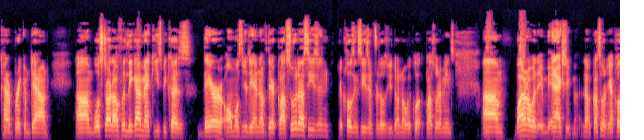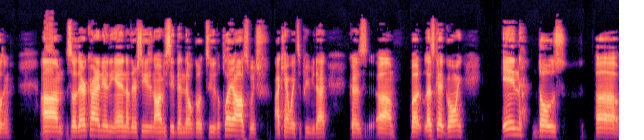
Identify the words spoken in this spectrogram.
kind of break them down. Um, we'll start off with Liga MX because they are almost near the end of their clausura season, their closing season. For those of you who don't know what clausura means, um, well, I don't know what it, it actually no clausura, yeah, closing. Um, so they're kind of near the end of their season. Obviously, then they'll go to the playoffs, which I can't wait to preview that because um, but let's get going in those uh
